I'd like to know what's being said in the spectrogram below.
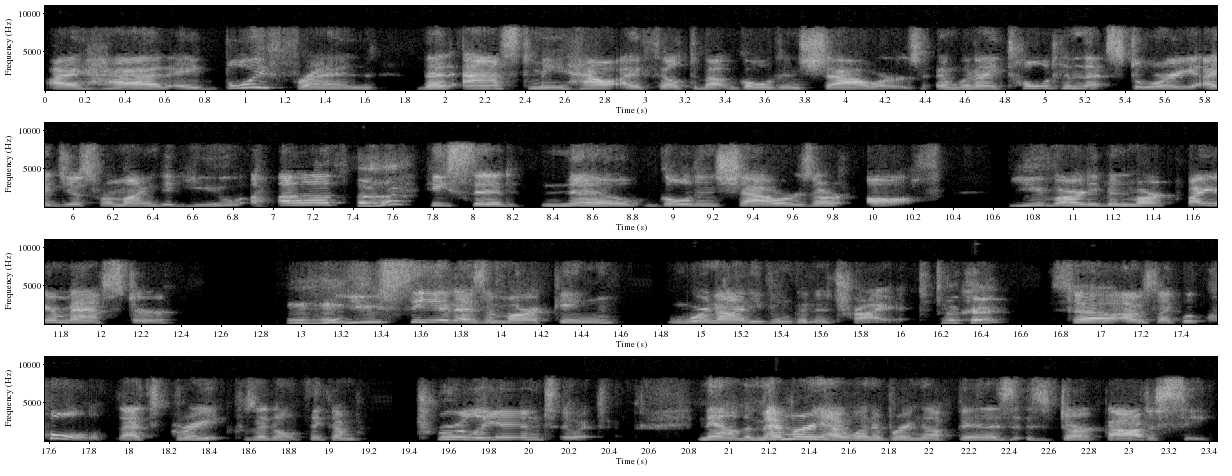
I had a boyfriend that asked me how I felt about golden showers. And when I told him that story I just reminded you of, Uh-huh. he said, No, golden showers are off. You've already been marked by your master. Mhm. You see it as a marking. We're not even going to try it. Okay. So I was like, well, cool. That's great because I don't think I'm truly into it. Now, the memory I want to bring up is is Dark Odyssey.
